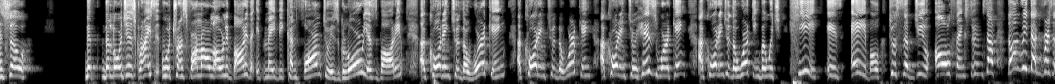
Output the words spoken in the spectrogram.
And so that the Lord Jesus Christ will transform our lowly body that it may be conformed to his glorious body according to the working, according to the working, according to his working, according to the working by which he is able to subdue all things to himself. Don't read that verse.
